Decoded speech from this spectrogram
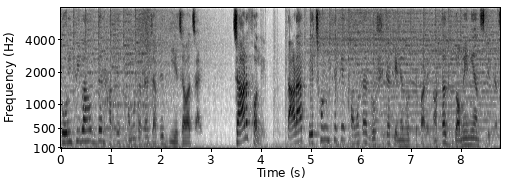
তল্পিবাহকদের হাতে ক্ষমতাটা যাতে দিয়ে যাওয়া যায়। যার ফলে তারা পেছন থেকে ক্ষমতার রশিটা টেনে ধরতে পারেন অর্থাৎ ডমিনিয়ান স্টেটাস,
